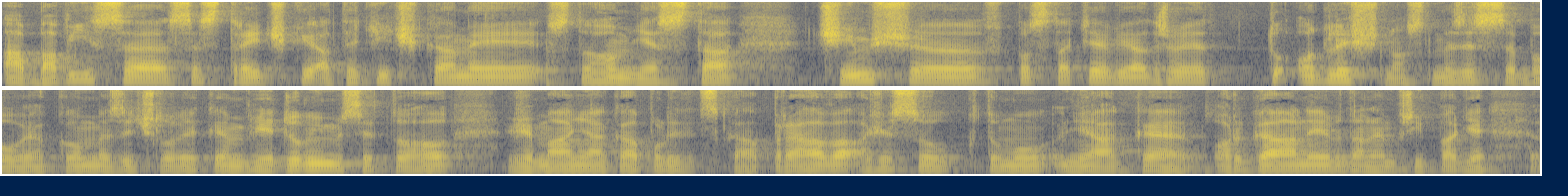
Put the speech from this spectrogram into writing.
a baví se se strejčky a tetičkami z toho města, čímž eh, v podstatě vyjadřuje tu odlišnost mezi sebou, jako mezi člověkem vědomým si toho, že má nějaká politická práva a že jsou k tomu nějaké orgány, v daném případě eh,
